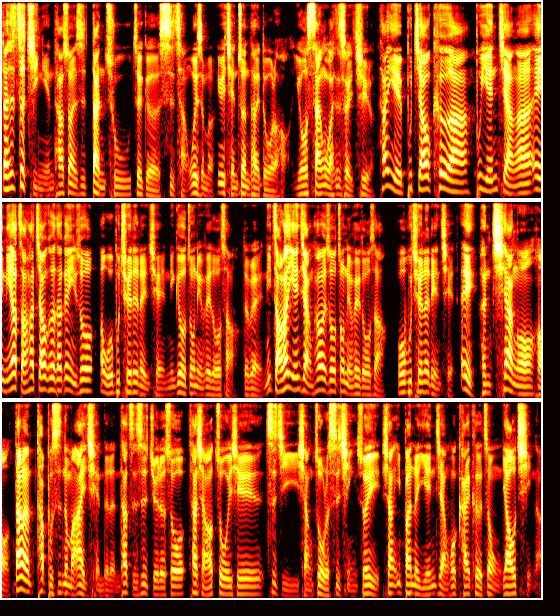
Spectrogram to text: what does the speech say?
但是这几年他算是淡出这个市场，为什么？因为钱赚太多了哈，游山玩水去了。他也不教课啊，不演讲啊，哎，你要找他教课，他跟你说啊，我又不缺那点钱，你给我中点费多少，对不对？你找他演讲，他会说中点费多少。我不缺那点钱，哎，很呛哦，哈。当然，他不是那么爱钱的人，他只是觉得说他想要做一些自己想做的事情，所以像一般的演讲或开课这种邀请啊，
